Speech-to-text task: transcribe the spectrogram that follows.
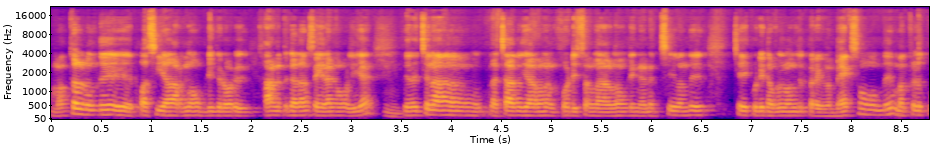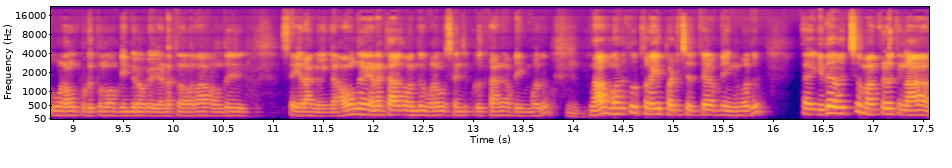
மக்கள் வந்து பசி ஆறணும் அப்படிங்கிற ஒரு காரணத்துக்காக தான் செய்கிறாங்க ஒழிய. இதை வச்சு நான் லட்சாதி ஆகணும் கோடீஸ்வரன் ஆகணும் அப்படின்னு நினச்சி வந்து செய்யக்கூடிய நபர்கள் வந்து குறைவு மேக்ஸிமம் வந்து மக்களுக்கு உணவு கொடுக்கணும் அப்படிங்கிற ஒரு எண்ணத்துல தான் வந்து செய்கிறாங்க இல்லைங்க அவங்க எனக்காக வந்து உணவு செஞ்சு கொடுக்குறாங்க அப்படிங்கும்போது. நான் மருத்துவத்துறை படிச்சிருக்கேன் அப்படிங்கும்போது இதை வச்சு மக்களுக்கு நான்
